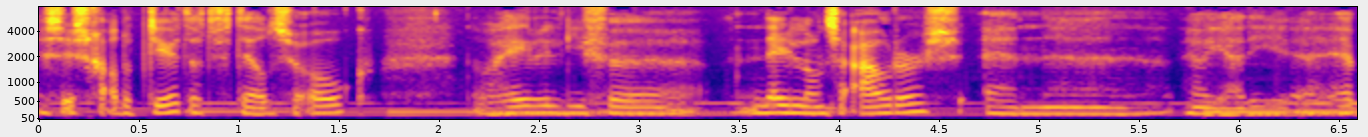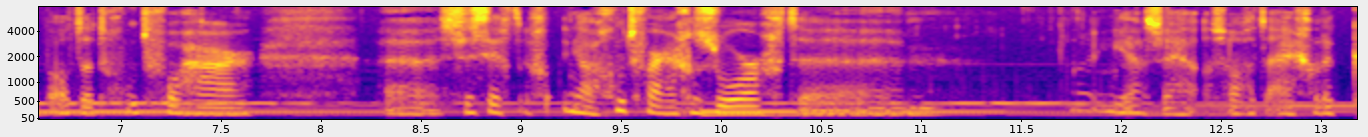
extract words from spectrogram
Ze is geadopteerd, dat vertelde ze ook. Door hele lieve Nederlandse ouders. En uh, nou ja, die uh, hebben altijd goed voor haar. Uh, ze zegt ja, goed voor haar gezorgd. ja, ze, had eigenlijk.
